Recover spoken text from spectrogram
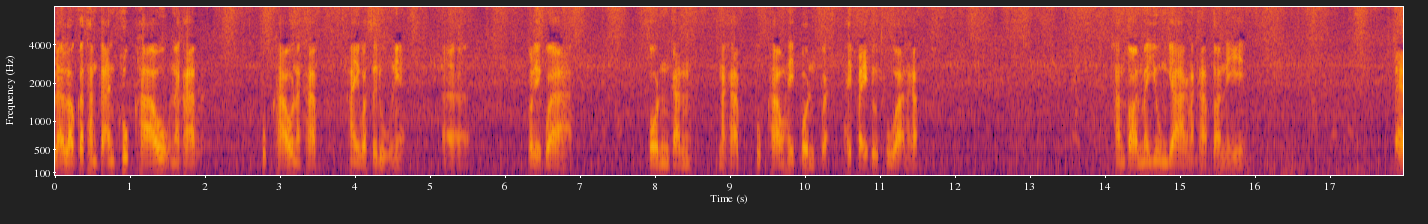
แล้วเราก็ทำการคลุกเคล้านะครับคลุกเคล้านะครับ ให้วัสดุเนี่ยเอ่อก็เรียกว่าปนกันนะครับคลุกเคล้าให้ปนให้ไปทั่วๆนะครับ ขั้นตอนไม่ยุ่งยากนะครับ ตอนนี้ แต่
